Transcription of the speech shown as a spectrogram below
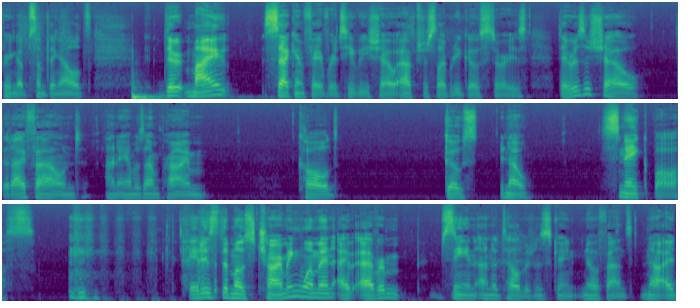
bring up something else. There, my second favorite TV show after Celebrity Ghost Stories, there was a show that I found on Amazon Prime called Ghost, no, Snake Boss. It is the most charming woman I've ever seen on a television screen. No offense. No, I,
